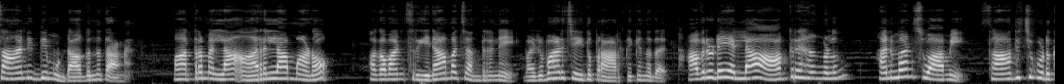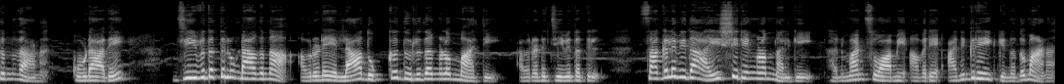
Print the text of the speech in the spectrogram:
സാന്നിധ്യം ഉണ്ടാകുന്നതാണ്. മാത്രമല്ല ആരെല്ലാമാണോ ഭഗവാൻ ശ്രീരാമചന്ദ്രനെ വഴിപാട് ചെയ്തു പ്രാർത്ഥിക്കുന്നത് അവരുടെ എല്ലാ ആഗ്രഹങ്ങളും ഹനുമാൻ സ്വാമി സാധിച്ചു കൊടുക്കുന്നതാണ്. കൂടാതെ ജീവിതത്തിൽ ഉണ്ടാകുന്ന അവരുടെ എല്ലാ ദുഃഖ ദുരിതങ്ങളും മാറ്റി അവരുടെ ജീവിതത്തിൽ സകലവിധ ഐശ്വര്യങ്ങളും നൽകി ഹനുമാൻ സ്വാമി അവരെ അനുഗ്രഹിക്കുന്നതുമാണ്.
